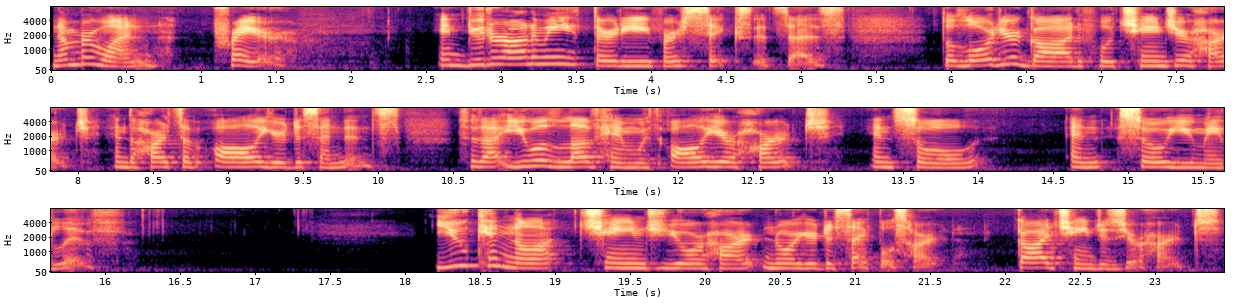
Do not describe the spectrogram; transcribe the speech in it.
Number one, prayer. In Deuteronomy 30, verse 6, it says, The Lord your God will change your heart and the hearts of all your descendants, so that you will love him with all your heart and soul, and so you may live. You cannot change your heart nor your disciples' heart. God changes your heart.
